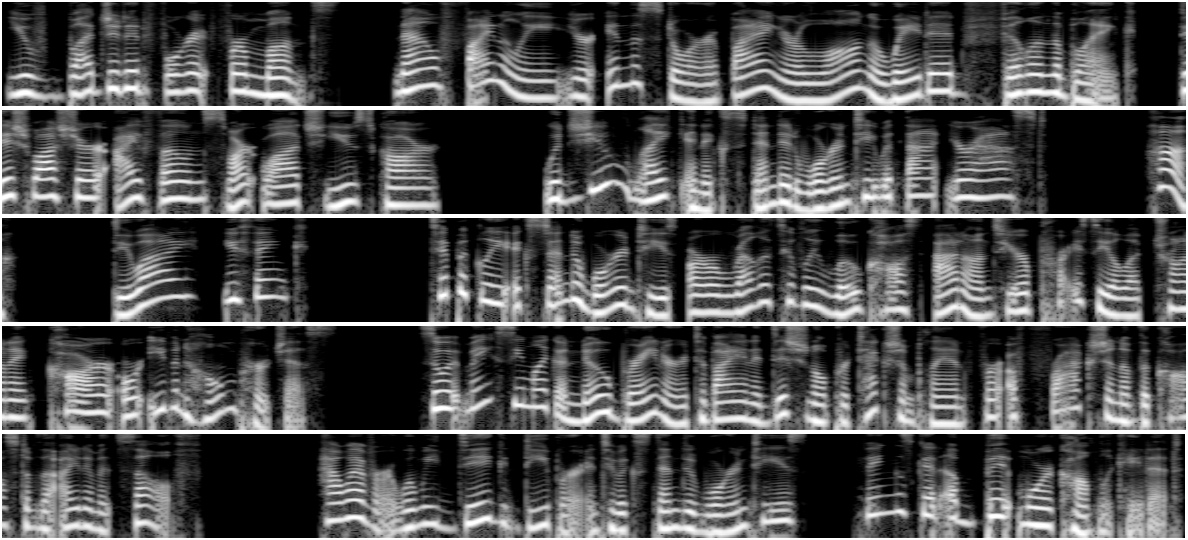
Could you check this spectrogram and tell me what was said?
You've budgeted for it for months. Now, finally, you're in the store buying your long awaited fill in the blank dishwasher, iPhone, smartwatch, used car. Would you like an extended warranty with that? You're asked. Huh, do I, you think? Typically, extended warranties are a relatively low cost add on to your pricey electronic, car, or even home purchase. So it may seem like a no brainer to buy an additional protection plan for a fraction of the cost of the item itself. However, when we dig deeper into extended warranties, things get a bit more complicated.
